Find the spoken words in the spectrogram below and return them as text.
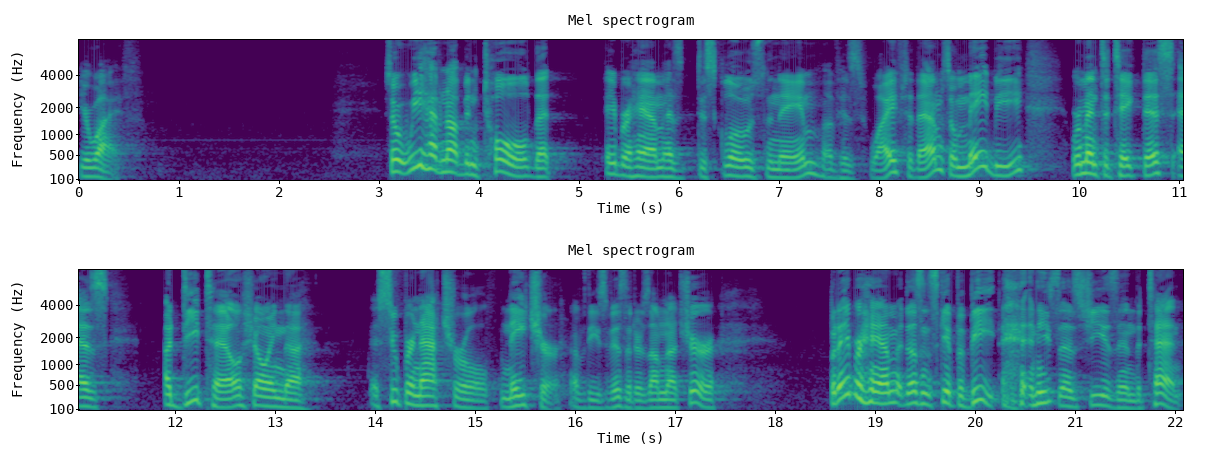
your wife? So we have not been told that Abraham has disclosed the name of his wife to them, so maybe we're meant to take this as a detail showing the supernatural nature of these visitors. I'm not sure. But Abraham doesn't skip a beat, and he says she is in the tent.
